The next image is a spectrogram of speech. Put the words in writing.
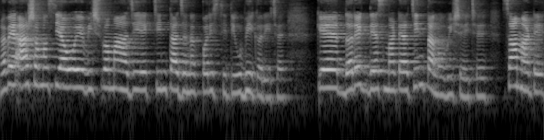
હવે આ સમસ્યાઓએ વિશ્વમાં આજે એક ચિંતાજનક પરિસ્થિતિ ઊભી કરી છે. કે દરેક દેશ માટે આ ચિંતાનો વિષય છે. શા માટે?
